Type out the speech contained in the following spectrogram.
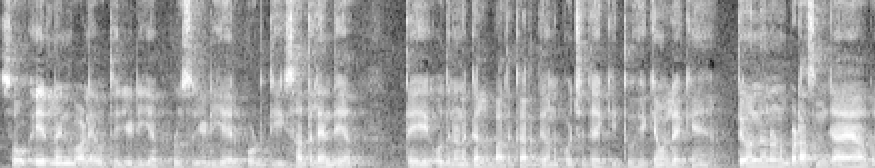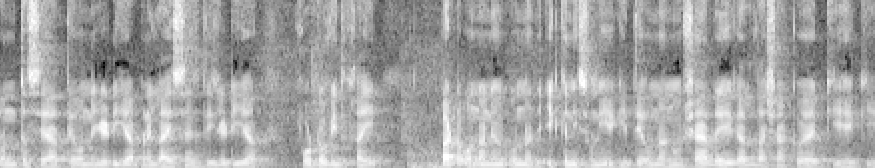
ਸੋ 에ਅਰਲਾਈਨ ਵਾਲੇ ਉੱਥੇ ਜਿਹੜੀ ਆ, ਪੁਲਿਸ ਜਿਹੜੀ ਹੈ 에ਅਰਪੋਰਟ ਦੀ ਸੱਦ ਲੈਂਦੇ ਆ ਤੇ ਉਹਦੇ ਨਾਲ ਗੱਲਬਾਤ ਕਰਦੇ ਆ, ਉਹਨੂੰ ਪੁੱਛਦੇ ਆ ਕਿ ਤੂੰ ਇਹ ਕਿਉਂ ਲੈ ਕੇ ਆਇਆ? ਤੇ ਉਹਨੇ ਉਹਨਾਂ ਨੂੰ ਬੜਾ ਸਮਝਾਇਆ, ਉਹਨੂੰ ਦੱਸਿਆ ਤੇ ਉਹਨੇ ਜਿਹੜੀ ਆ ਆਪਣੇ ਲਾਇਸੈਂਸ ਦੀ ਜਿਹੜੀ ਆ ਫੋਟੋ ਵੀ ਦਿਖਾਈ। ਬਟ ਉਹਨਾਂ ਨੇ ਉਹਨਾਂ ਦੀ ਇੱਕ ਨਹੀਂ ਸੁਣੀ ਹੈਗੀ ਤੇ ਉਹਨਾਂ ਨੂੰ ਸ਼ਾਇਦ ਇਹ ਗੱਲ ਦਾ ਸ਼ੱਕ ਹੋਇਆ ਕਿ ਇਹ ਕਿ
